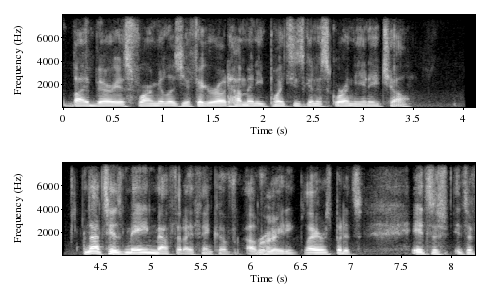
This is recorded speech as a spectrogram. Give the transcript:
by various formulas you figure out how many points he's going to score in the NHL. And that's his main method, I think, of, of Right. rating players. But it's it's a it's a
